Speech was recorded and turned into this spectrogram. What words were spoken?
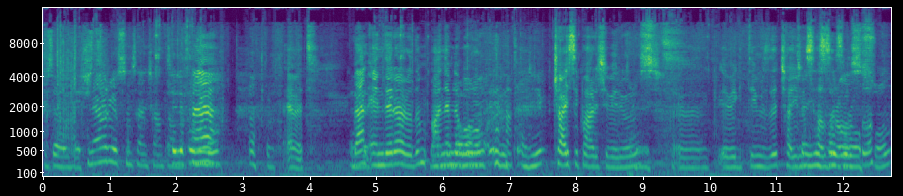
güzel geçti. Ne arıyorsun sen çantamda? Telefonumu. He, dur. Evet. Ben Ender'i aradım. Annemle babamı, babam Evet arayayım. çay siparişi veriyoruz. Ee, eve gittiğimizde çayımız, Çayımız hazır, olsun.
